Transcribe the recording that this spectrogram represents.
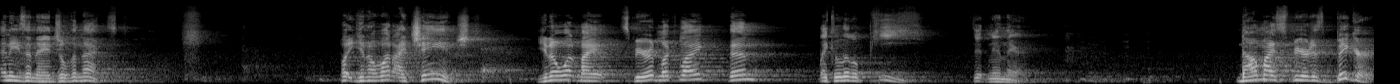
and he's an angel the next. But you know what? I changed. You know what my spirit looked like then? Like a little pea sitting in there. Now my spirit is bigger.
